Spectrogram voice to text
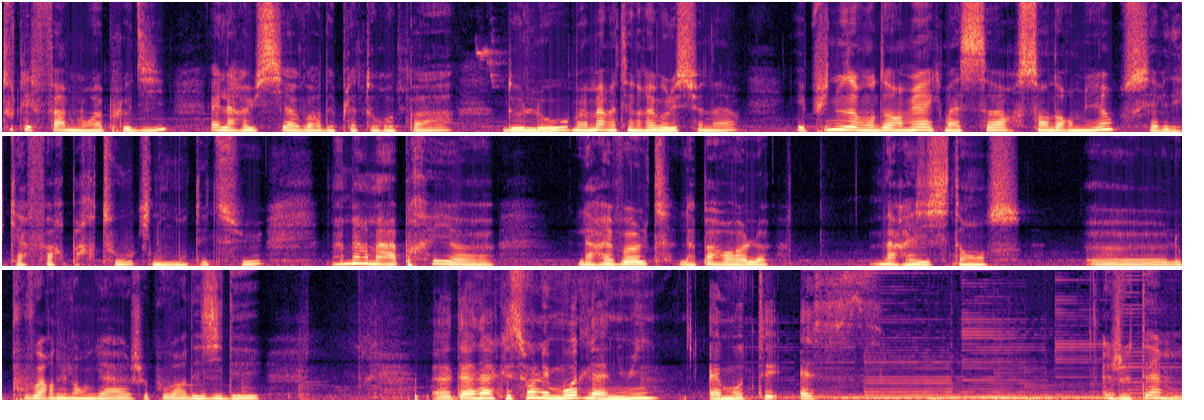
Toutes les femmes l'ont applaudi. Elle a réussi à avoir des plateaux repas, de l'eau. Ma mère était une révolutionnaire. Et puis nous avons dormi avec ma sœur sans dormir parce qu'il y avait des cafards partout qui nous montaient dessus. Ma mère m'a appris euh, la révolte, la parole, la résistance, euh, le pouvoir du langage, le pouvoir des idées. Euh, dernière question, les mots de la nuit. M-O-T-S. Je t'aime.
